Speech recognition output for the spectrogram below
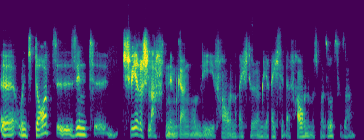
Äh, und dort äh, sind äh, schwere Schlachten im Gang um die Frauenrechte oder um die Rechte der Frauen, muss man so zu sagen.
